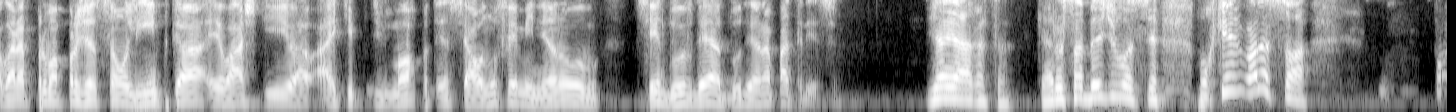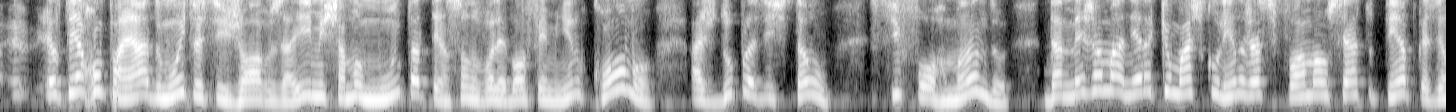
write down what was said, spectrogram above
Agora, para uma projeção olímpica, eu acho que a, a, equipe de maior potencial no feminino, sem dúvida, é a Duda e a Ana Patrícia. E aí, Agatha? Quero saber de você. Porque, olha só, eu tenho acompanhado muito esses jogos aí, me chamou muito a atenção no voleibol feminino como as duplas estão se formando da mesma maneira que o masculino já se forma há um certo tempo. Quer dizer,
